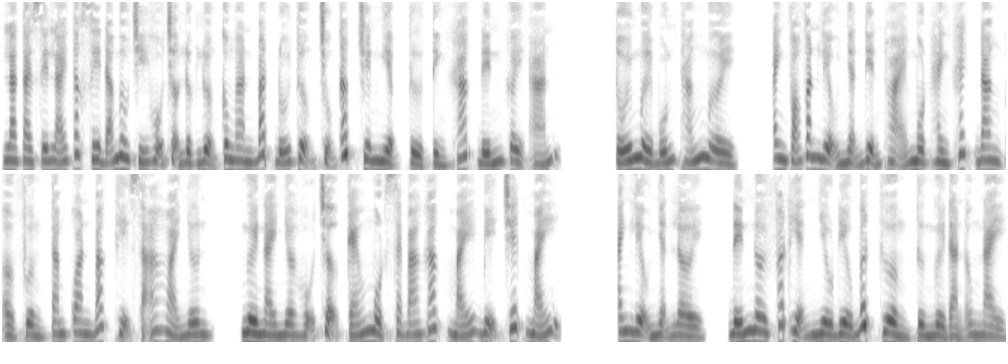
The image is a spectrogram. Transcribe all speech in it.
Là tài xế lái taxi đã mưu trí hỗ trợ lực lượng công an bắt đối tượng trộm cắp chuyên nghiệp từ tỉnh khác đến gây án. Tối 14 tháng 10, anh Võ Văn Liệu nhận điện thoại một hành khách đang ở phường Tam Quan Bắc thị xã Hoài Nhơn. Người này nhờ hỗ trợ kéo một xe ba gác máy bị chết máy. Anh Liệu nhận lời, đến nơi phát hiện nhiều điều bất thường từ người đàn ông này.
